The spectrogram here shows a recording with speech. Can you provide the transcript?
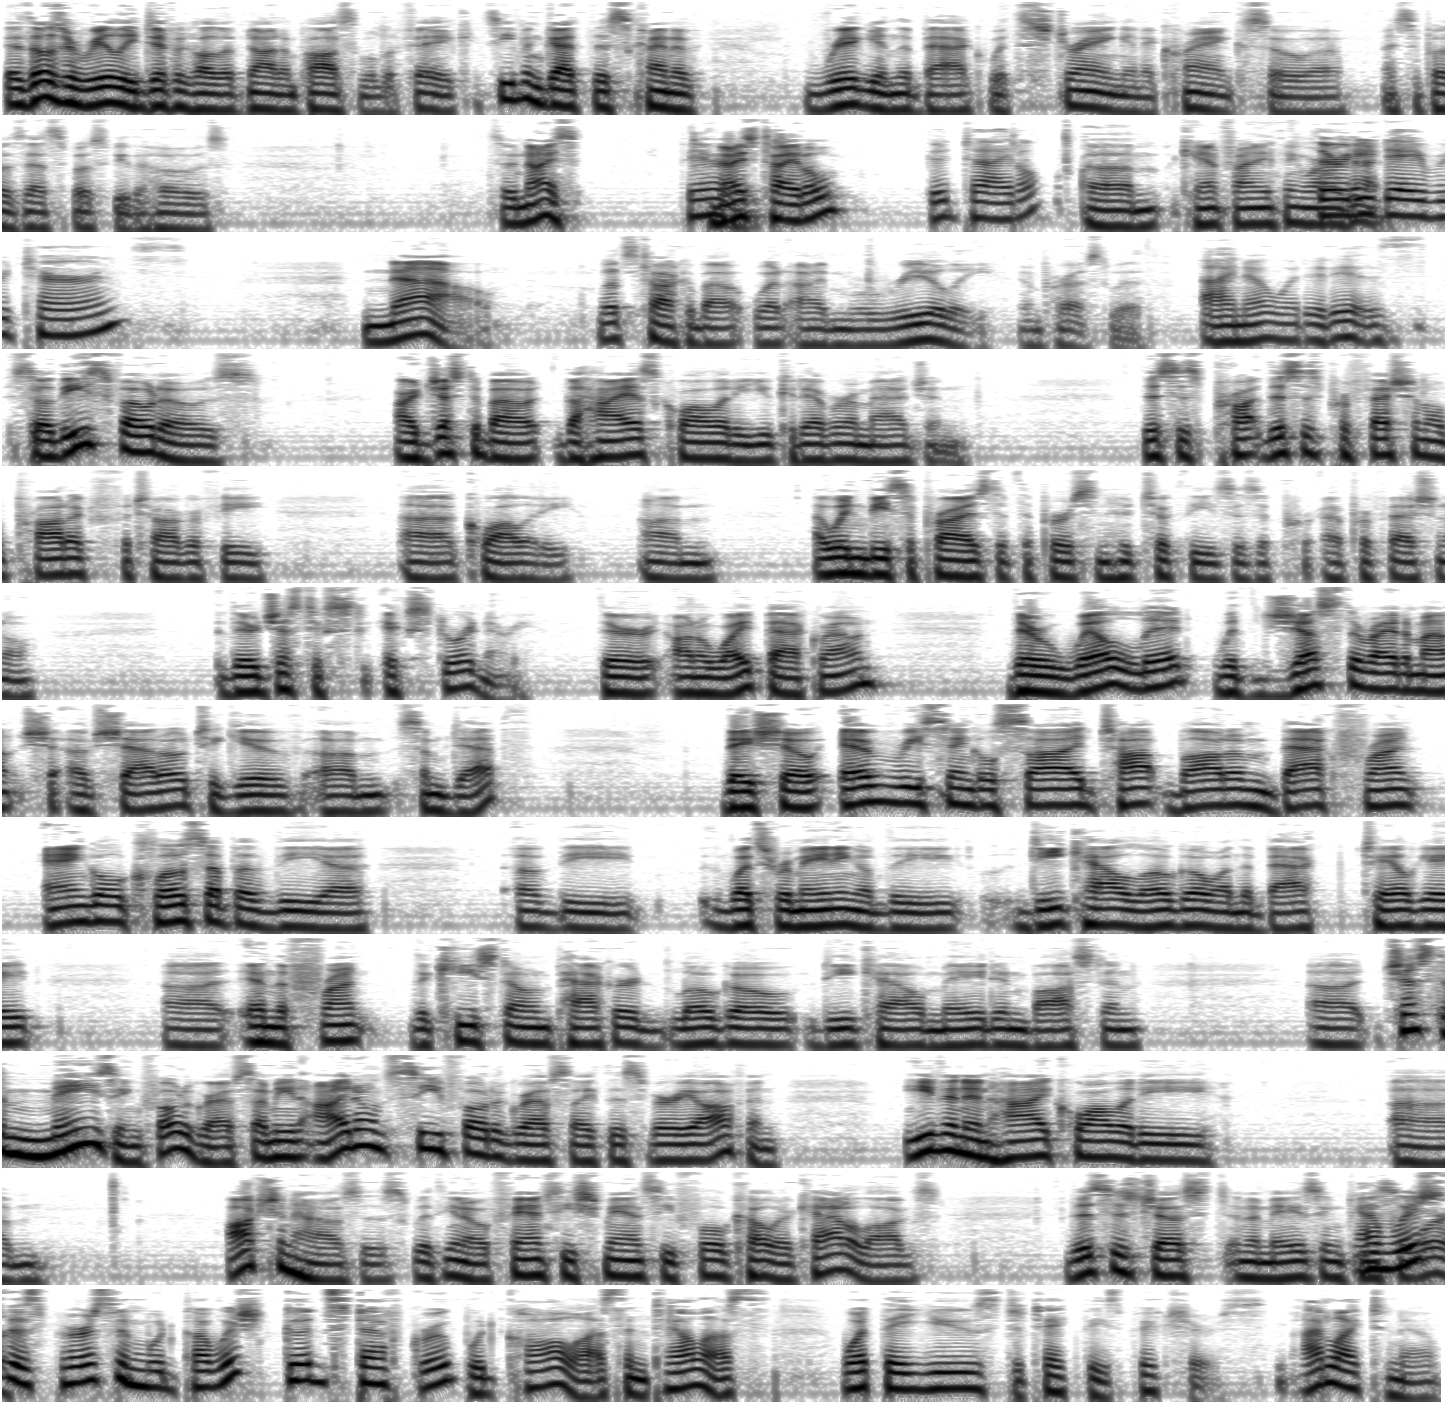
'Cause those are really difficult, if not impossible to fake. It's even got this kind of rig in the back with string and a crank, so uh, I suppose that's supposed to be the hose. So nice, Very nice title. Good title. Um, can't find anything wrong with 30 that. day returns. Now, let's talk about what I'm really impressed with. I know what it is. So these photos are just about the highest quality you could ever imagine. This is pro- this is professional product photography uh, quality. Um, I wouldn't be surprised if the person who took these is a, pr- a professional. They're just ex- extraordinary. They're on a white background. They're well lit with just the right amount sh- of shadow to give um, some depth. They show every single side, top, bottom, back, front, angle, close up of the uh, of the what's remaining of the decal logo on the back tailgate, uh, and the front, the Keystone Packard logo decal made in Boston. Uh, just amazing photographs. I mean, I don't see photographs like this very often, even in high quality um, auction houses with you know fancy schmancy full color catalogs. This is just an amazing piece I wish this person would call, wish Good Stuff Group would call us and tell us what they used to take these pictures. I'd like to know.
